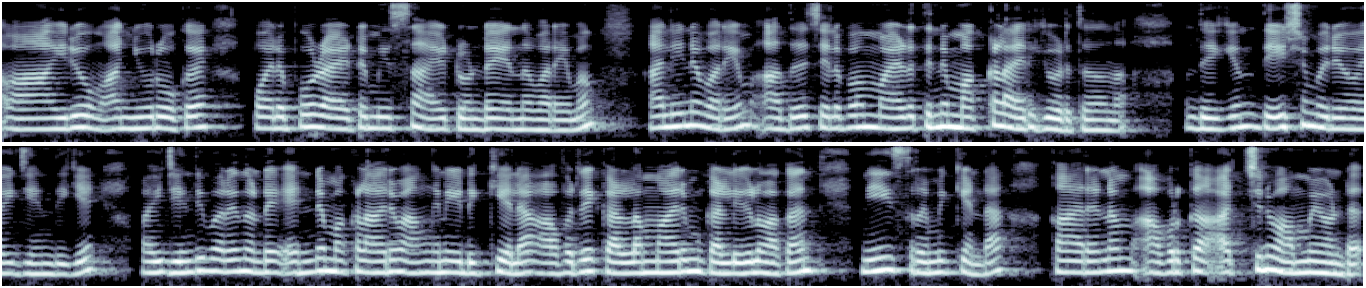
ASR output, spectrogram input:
ആയിരവും അഞ്ഞൂറും ഒക്കെ പലപ്പോഴായിട്ട് മിസ്സായിട്ടുണ്ട് എന്ന് പറയുമ്പം അലീന പറയും അത് ചിലപ്പം മാഡത്തിന്റെ മക്കളായിരിക്കും എടുത്തതെന്ന്. അദ്ദേഹം ദേഷ്യം വരുമോ വൈജയന്തിക്ക്. വൈജയന്തി പറയുന്നുണ്ട് എന്റെ മക്കളാരും അങ്ങനെ എടുക്കുകയില്ല. അവരെ കള്ളന്മാരും കള്ളികളും ആക്കാൻ നീ ശ്രമിക്കേണ്ട. കാരണം അവർക്ക് അച്ഛനും അമ്മയുണ്ട്.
